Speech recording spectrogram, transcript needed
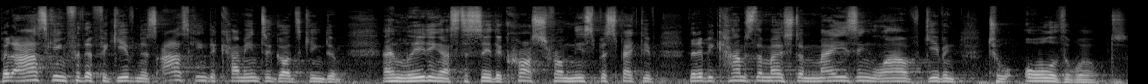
but asking for the forgiveness, asking to come into God's kingdom, and leading us to see the cross from this perspective that it becomes the most amazing love given to all of the world.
